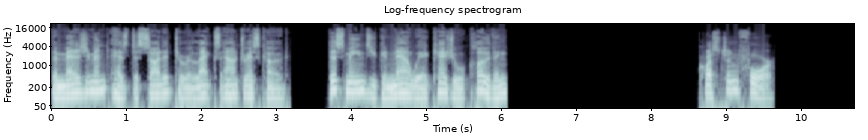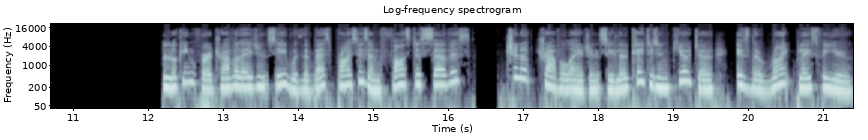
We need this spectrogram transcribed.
The management has decided to relax our dress code. This means you can now wear casual clothing. Question 4. Looking for a travel agency with the best prices and fastest service? Chinook Travel Agency, located in Kyoto, is the right place for you.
